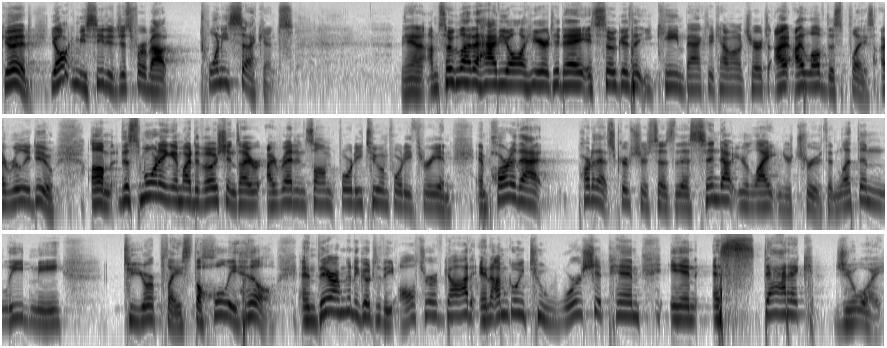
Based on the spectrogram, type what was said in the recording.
Good. Y'all can be seated just for about 20 seconds. Man, I'm so glad to have you all here today. It's so good that you came back to Cavanaugh Church. I, I love this place. I really do. Um, this morning in my devotions, I, I read in Psalm 42 and 43, and, and part of that part of that scripture says this: "Send out your light and your truth, and let them lead me to your place, the holy hill. And there I'm going to go to the altar of God and I'm going to worship him in ecstatic joy.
